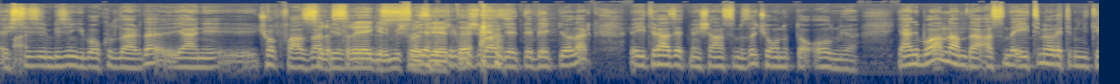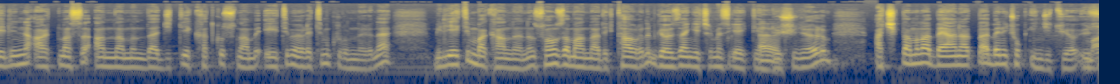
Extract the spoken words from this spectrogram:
e, sizin bizim gibi okullarda yani e, çok fazla Sıra- bir sıraya girmiş sıraya vaziyette. girmiş vaziyette bekliyorlar ve itiraz etme şansımız da çoğunlukla olmuyor. Yani bu anlamda aslında eğitim öğretim niteliğinin artması anlamında ciddi katkı sunan bu eğitim öğretim kurumlarına Milli Eğitim Bakanlığı'nın son zamanlardaki tavrını bir gözden geçirmesi gerektiğini Evet. düşünüyorum. Açıklamalar, beyanatlar beni çok incitiyor. Üzülüyorum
